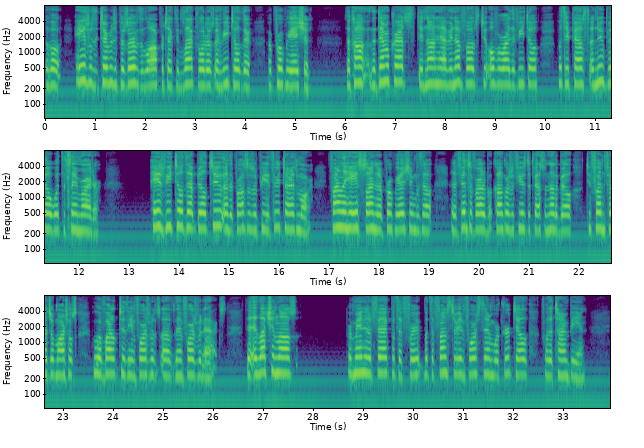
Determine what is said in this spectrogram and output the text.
The vote. Hayes was determined to preserve the law protecting black voters and vetoed their appropriation. The, Con- the Democrats did not have enough votes to override the veto, but they passed a new bill with the same rider. Hayes vetoed that bill too, and the process repeated three times more. Finally, Hayes signed an appropriation without a defensive rider, but Congress refused to pass another bill to fund federal marshals who were vital to the enforcement of the Enforcement Acts. The election laws remained in effect, but the, but the funds to enforce them were curtailed for the time being.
